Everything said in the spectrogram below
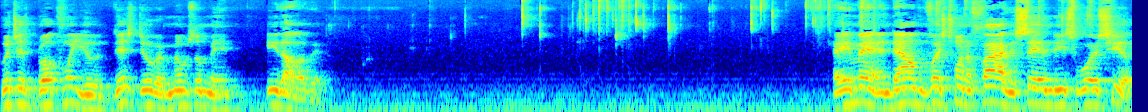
which is broken for you. This do remembrance of me. Eat all of it. Amen. And down in verse 25, he said in these words here,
